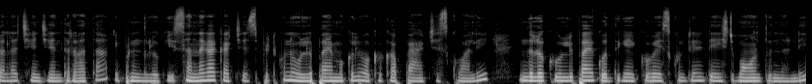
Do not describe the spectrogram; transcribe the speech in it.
కలర్ చేంజ్ అయిన తర్వాత ఇప్పుడు ఇందులోకి సన్నగా కట్ చేసి పెట్టుకుని ఉల్లిపాయ ముక్కలు ఒక కప్ యాడ్ చేసుకోవాలి. ఇందులోకి ఉల్లిపాయ కొద్దిగా ఎక్కువ వేసుకుంటే టేస్ట్ బాగుంటుందండి.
